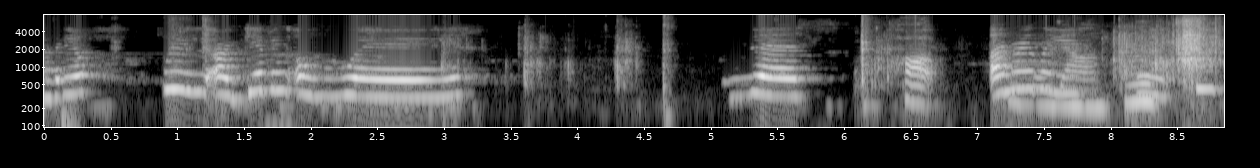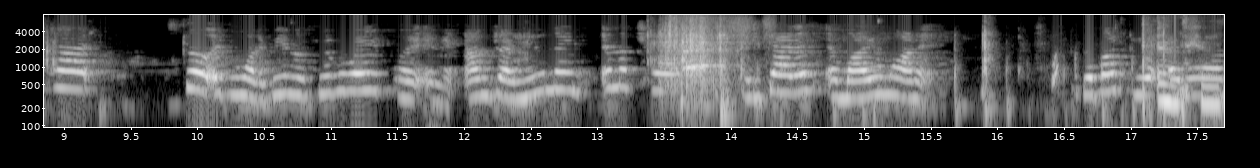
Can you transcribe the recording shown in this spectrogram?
Video, we are giving away this pop. unreleased down. Mm. So if you want to be in this giveaway, put in your Amazon new name in the chat, your status, and why you want it. Good luck you, everyone.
